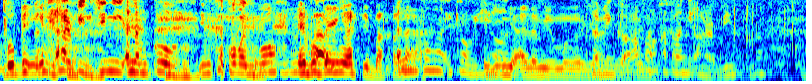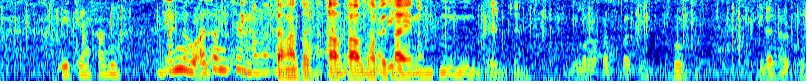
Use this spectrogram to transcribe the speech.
Boboy nga Si si Arvin, sini, alam ko. Yung katawan mo. Eh, boboy nga si bakla. Alam ko nga ikaw Hindi yun. niya alam yung mga Sabihin ko, gagawin. ah, parang katawan ni Arvin. Ano? Wait lang kami. Ano? Asan ka? Tanga, so kakausapin tayo ng mm, bird dyan. Yung mga paspas eh. Kilala mo.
